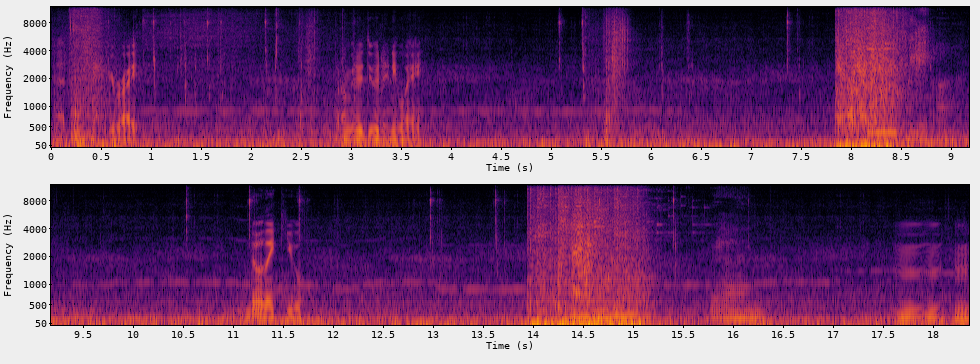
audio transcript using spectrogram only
That can't be right. but I'm gonna do it anyway. No thank you. Mm-hmm.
